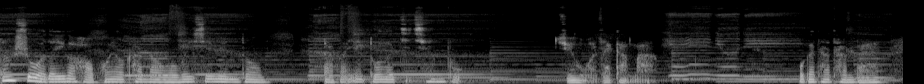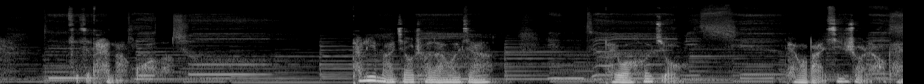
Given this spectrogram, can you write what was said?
当时我的一个好朋友看到我微信运动，大半夜多了几千步，询问我在干嘛。我跟他坦白，自己太难过了。他立马叫车来我家，陪我喝酒，陪我把心事聊开。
